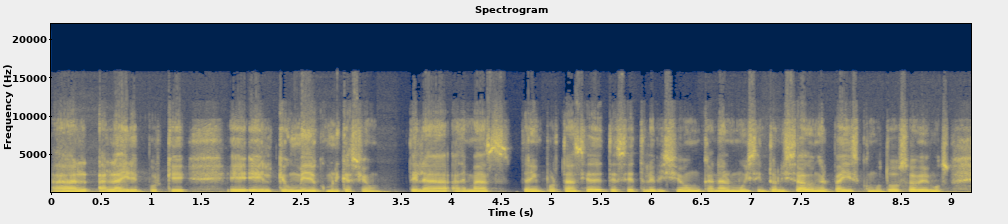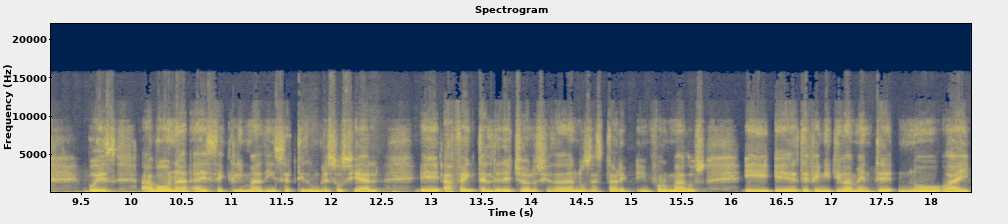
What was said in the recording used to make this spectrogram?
al, al aire, porque eh, el que un medio de comunicación de la, además de la importancia de TC Televisión, un canal muy sintonizado en el país, como todos sabemos, pues abona a ese clima de incertidumbre social, eh, afecta el derecho de los ciudadanos a estar informados y eh, definitivamente no hay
